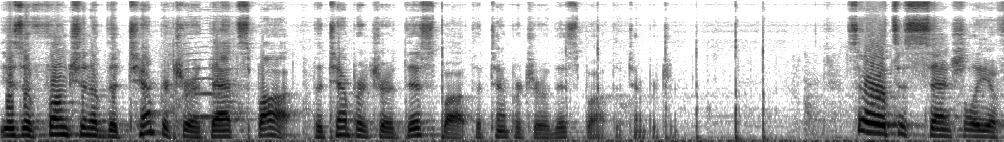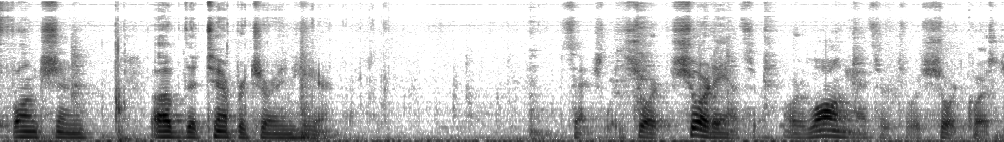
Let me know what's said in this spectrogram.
is a function of the temperature at that spot, the temperature at this spot, the temperature of this spot, the temperature. So it's essentially a function of the temperature in here. Essentially, short, short answer or long answer to a short question.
